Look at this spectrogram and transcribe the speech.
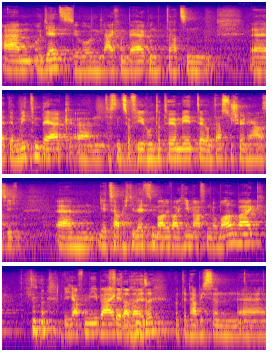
Ähm, und jetzt, wir wohnen gleich am Berg und da hat es äh, der Mittenberg, ähm, das sind so 400 Höhenmeter und das ist eine schöne Aussicht. Ähm, jetzt habe ich die letzten Male war ich immer auf dem normalen Bike ich auf dem E-Bike. Fairerweise. Und dann habe ich so ein äh,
